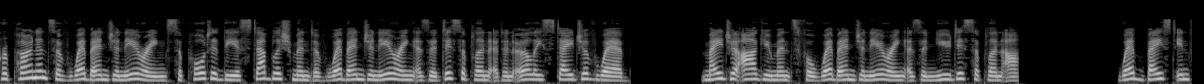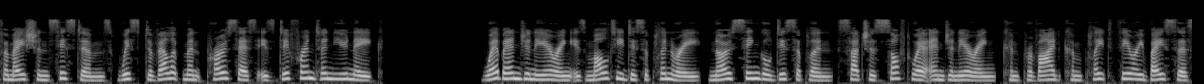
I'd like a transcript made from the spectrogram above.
Proponents of web engineering supported the establishment of web engineering as a discipline at an early stage of web. Major arguments for web engineering as a new discipline are Web-based information systems development process is different and unique. Web engineering is multidisciplinary, no single discipline such as software engineering can provide complete theory basis,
